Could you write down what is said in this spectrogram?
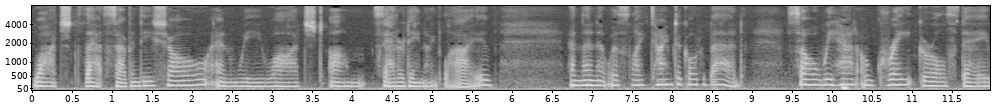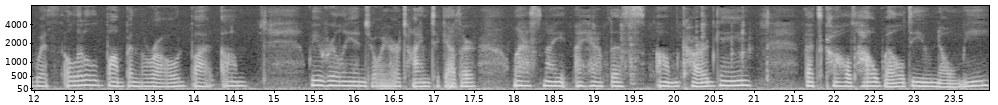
watched that 70s show and we watched um, Saturday Night Live. And then it was like time to go to bed. So we had a great girls' day with a little bump in the road, but um, we really enjoy our time together. Last night I have this um, card game that's called How Well Do You Know Me?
